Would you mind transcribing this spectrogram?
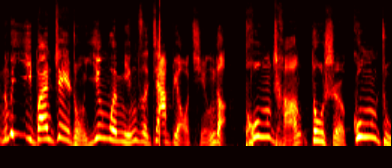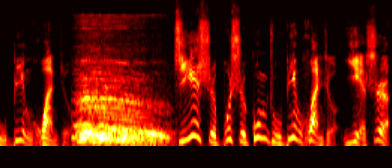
那么一般这种英文名字加表情的，通常都是公主病患者。即使不是公主病患者，也是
